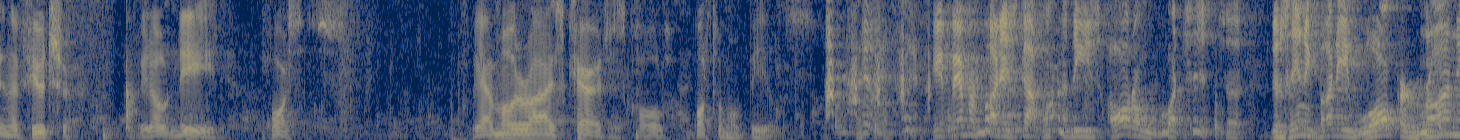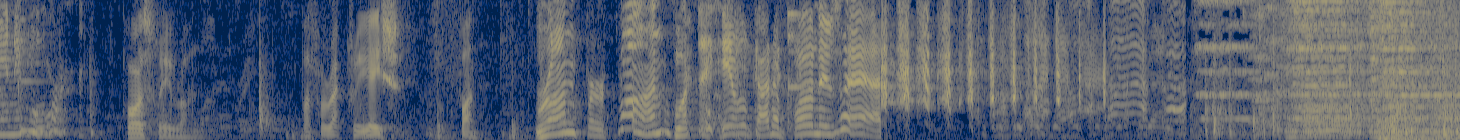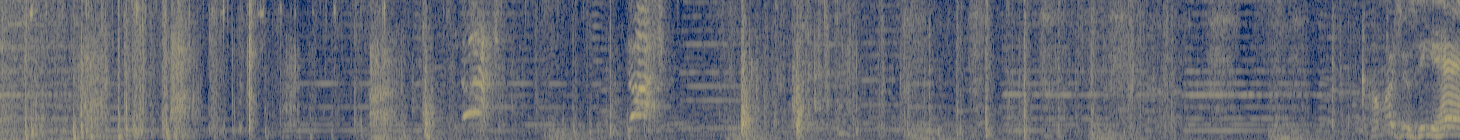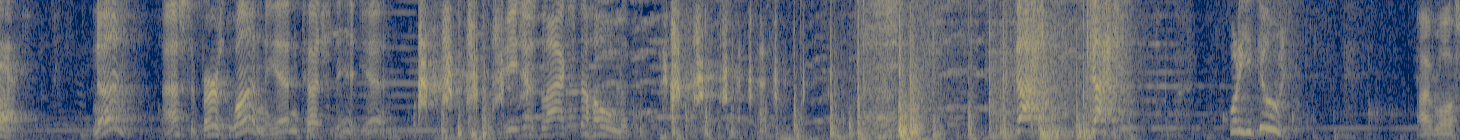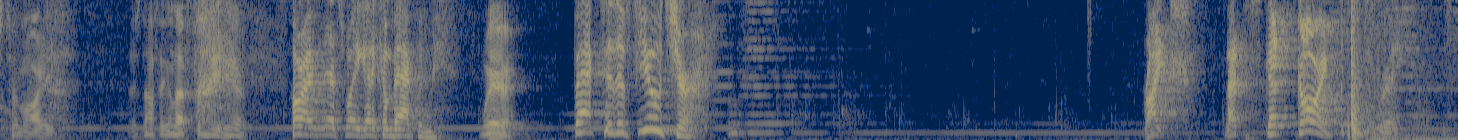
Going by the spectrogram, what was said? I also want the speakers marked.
Speaker 1: In the future, we don't need horses. We have motorized carriages called automobiles.
Speaker 2: If everybody's got one of these auto what's it, uh, does anybody walk or run anymore?
Speaker 1: Of course we run, but for recreation, for fun.
Speaker 2: Run for fun? What the hell kind of fun is that?
Speaker 3: Doc!
Speaker 4: How much has he had?
Speaker 3: None. That's the first one. He hadn't touched it yet. he just likes to hold it.
Speaker 4: Doc! Doc! What are you doing?
Speaker 1: I've lost her, Marty. There's nothing left for me here.
Speaker 4: All right, that's why you gotta come back with me.
Speaker 1: Where?
Speaker 4: Back to the future.
Speaker 5: Right. Let's get going.
Speaker 4: Great.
